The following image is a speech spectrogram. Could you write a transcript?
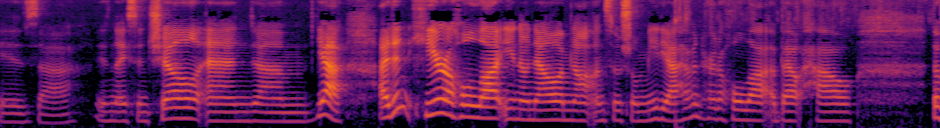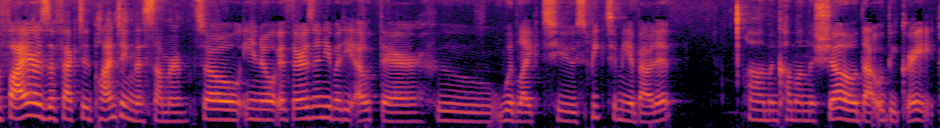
is uh, is nice and chill. And um, yeah, I didn't hear a whole lot. You know, now I'm not on social media. I haven't heard a whole lot about how the fires affected planting this summer. So, you know, if there is anybody out there who would like to speak to me about it, um, and come on the show, that would be great.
